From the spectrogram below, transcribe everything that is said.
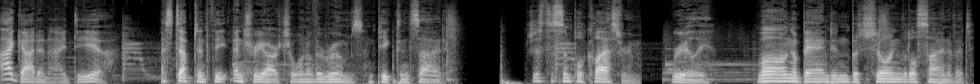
I got an idea. I stepped into the entry arch of one of the rooms and peeked inside. Just a simple classroom, really. Long abandoned but showing little sign of it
